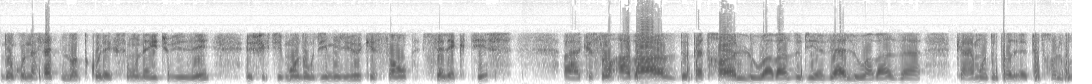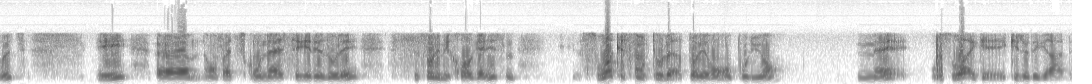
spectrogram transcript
Donc on a fait notre collection, on a utilisé effectivement donc des milieux qui sont sélectifs, euh, qui sont à base de pétrole ou à base de diesel ou à base carrément de pétrole brut. Et euh, en fait, ce qu'on a essayé d'isoler, ce sont les micro-organismes, soit qui sont tolérants aux polluants, mais soit qui le dégradent.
